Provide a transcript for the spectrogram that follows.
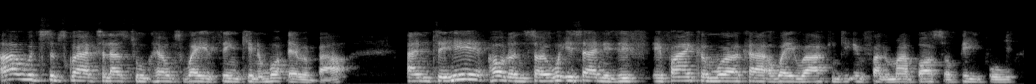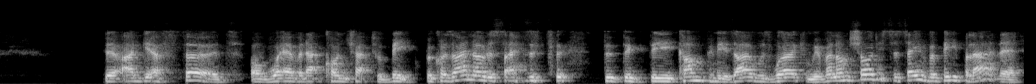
I would subscribe to Lads Talk Health's way of thinking and what they're about. And to hear, hold on, so what you're saying is if, if I can work out a way where I can get in front of my boss or people that I'd get a third of whatever that contract would be because I know the size of the, the, the, companies I was working with, and I'm sure it's the same for people out there.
